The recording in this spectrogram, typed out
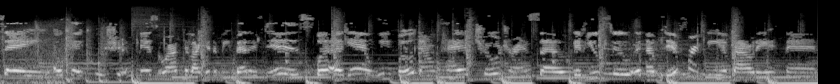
say, okay, cool, shouldn't this, or I feel like it'll be better this. But again, we both don't have children, so if you feel differently about it, then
